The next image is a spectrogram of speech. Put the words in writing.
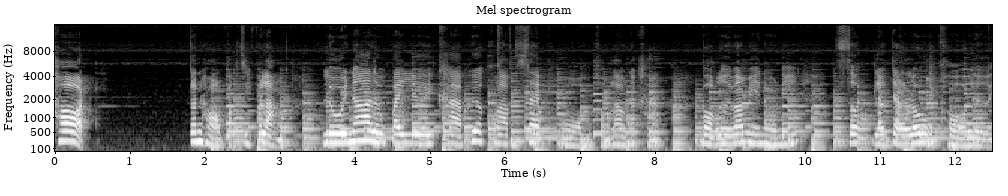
ทอด ต้นหอมผักชีฝรั่งโรยหน้าลงไปเลยค่ะ เพื่อความแซ่บหอมของเรานะคะ บอกเลยว่าเมนูนี้สดแล้วจะโล่งคอเลย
